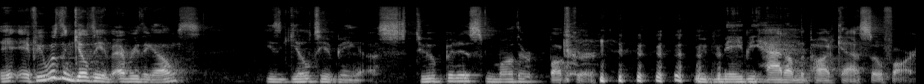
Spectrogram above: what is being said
if he wasn't guilty of everything else, he's guilty of being a stupidest motherfucker we've maybe had on the podcast so far.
